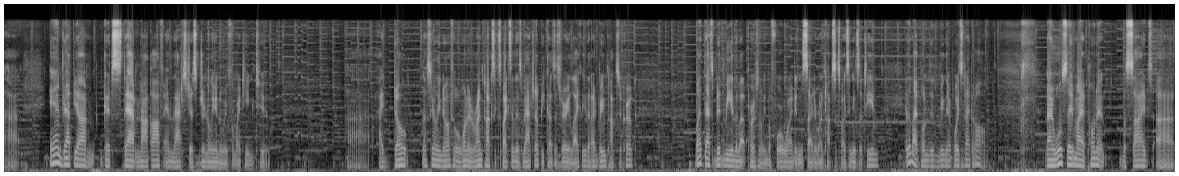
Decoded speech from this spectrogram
Uh, and Drapion gets stab knockoff, and that's just generally annoying for my team too. Uh, I don't necessarily know if I want to run Toxic Spikes in this matchup because it's very likely that I bring Toxicroak. But that's been me in the butt personally before when I didn't decide to run Toxic Spikes against a team and then my opponent didn't bring their poison type at all. Now I will say my opponent, besides, uh,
